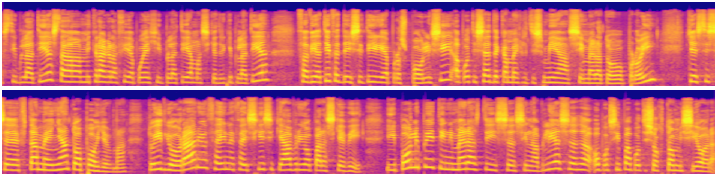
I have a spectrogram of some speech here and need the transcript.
στην πλατεία, στα μικρά γραφεία που έχει η πλατεία μας, η κεντρική πλατεία, θα διατίθενται εισιτήρια προς πώληση από τις 11 μέχρι τις 1 σήμερα το πρωί και στις 7 με 9 το απόγευμα. Το ίδιο ωράριο θα, είναι, θα ισχύσει και αύριο Παρασκευή. Η υπόλοιπη την ημέρα της συναυλίας, όπως είπα, από τις 8.30 ώρα.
